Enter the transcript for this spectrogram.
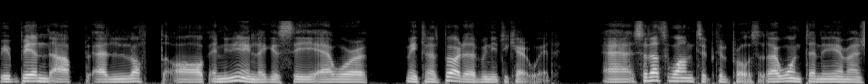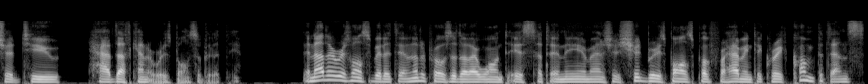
we build up a lot of engineering legacy or maintenance burden that we need to carry with. Uh, so that's one typical process. I want the engineering manager to have that kind of responsibility. Another responsibility, another process that I want is that an engineering manager should be responsible for having the correct competence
